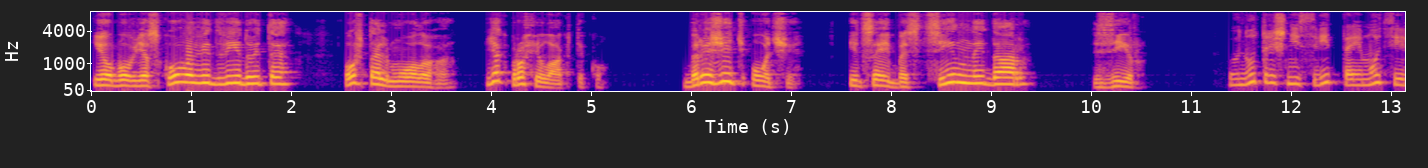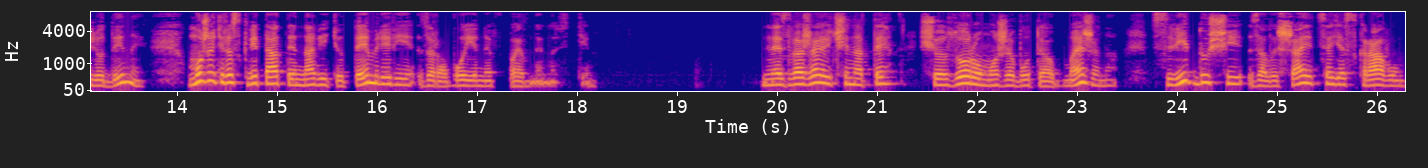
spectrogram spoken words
І обов'язково відвідуйте офтальмолога як профілактику. Бережіть очі і цей безцінний дар зір. Внутрішній світ та емоції людини можуть розквітати навіть у темряві зорової невпевненості. Незважаючи на те, що зору може бути обмежено, світ душі залишається яскравим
